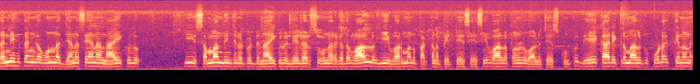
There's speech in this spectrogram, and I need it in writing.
సన్నిహితంగా ఉన్న జనసేన నాయకులు ఈ సంబంధించినటువంటి నాయకులు లీడర్స్ ఉన్నారు కదా వాళ్ళు ఈ వర్మను పక్కన పెట్టేసేసి వాళ్ళ పనులు వాళ్ళు చేసుకుంటూ ఏ కార్యక్రమాలకు కూడా తినని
